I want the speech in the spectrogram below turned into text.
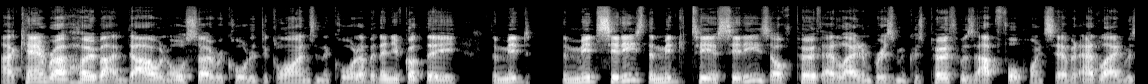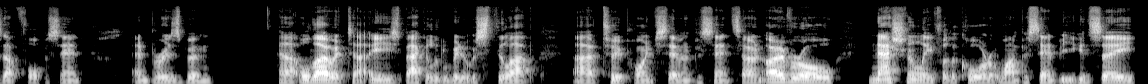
Uh, Canberra, Hobart, and Darwin also recorded declines in the quarter. But then you've got the the mid the mid cities, the mid tier cities of Perth, Adelaide, and Brisbane, because Perth was up 4.7, Adelaide was up 4%, and Brisbane, uh, although it uh, eased back a little bit, it was still up 2.7%. Uh, so, an overall nationally for the quarter at 1%, but you can see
